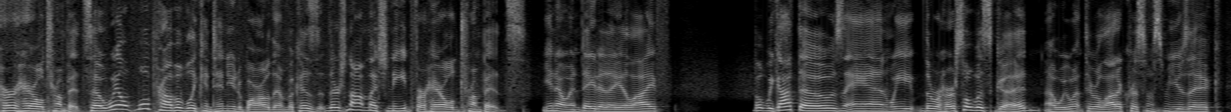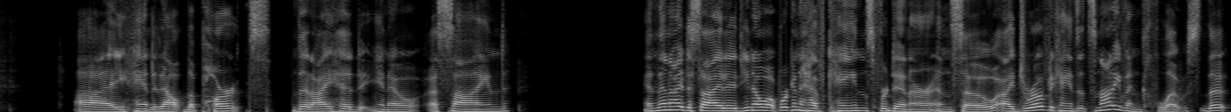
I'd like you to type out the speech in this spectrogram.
Per Herald trumpet. So we'll we'll probably continue to borrow them because there's not much need for Herald trumpets, you know, in day-to-day life. But we got those and we the rehearsal was good. Uh, we went through a lot of christmas music. I handed out the parts that i had you know assigned. And then i decided you know what we're going to have Cane's for dinner. And so i drove to Cane's. It's not even close. The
